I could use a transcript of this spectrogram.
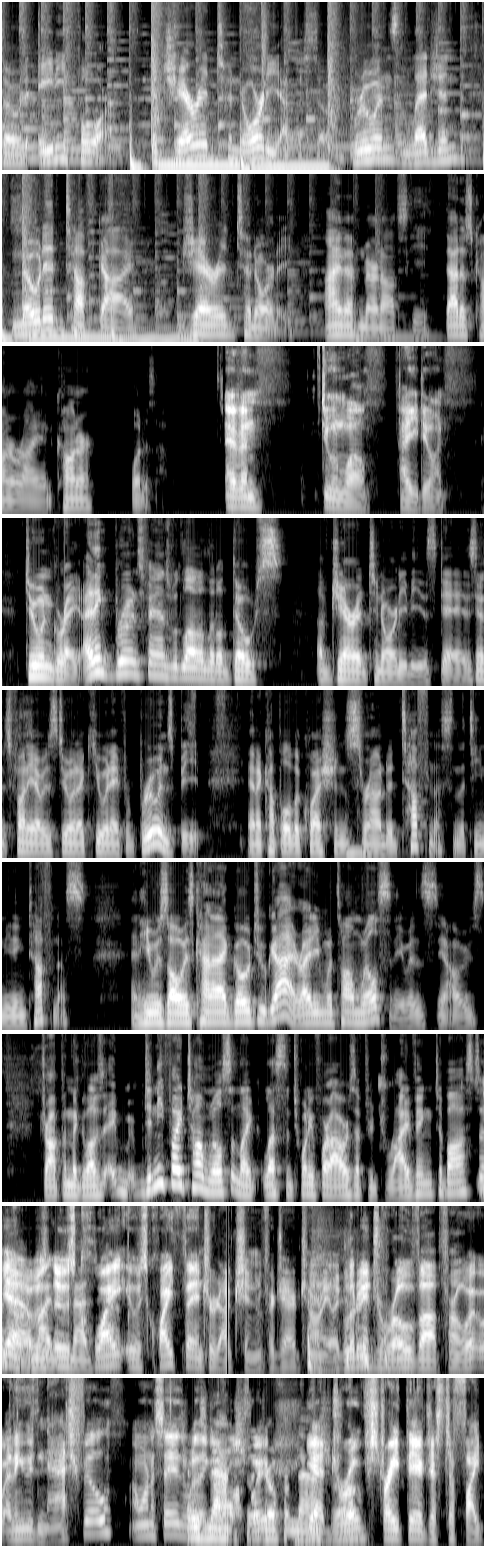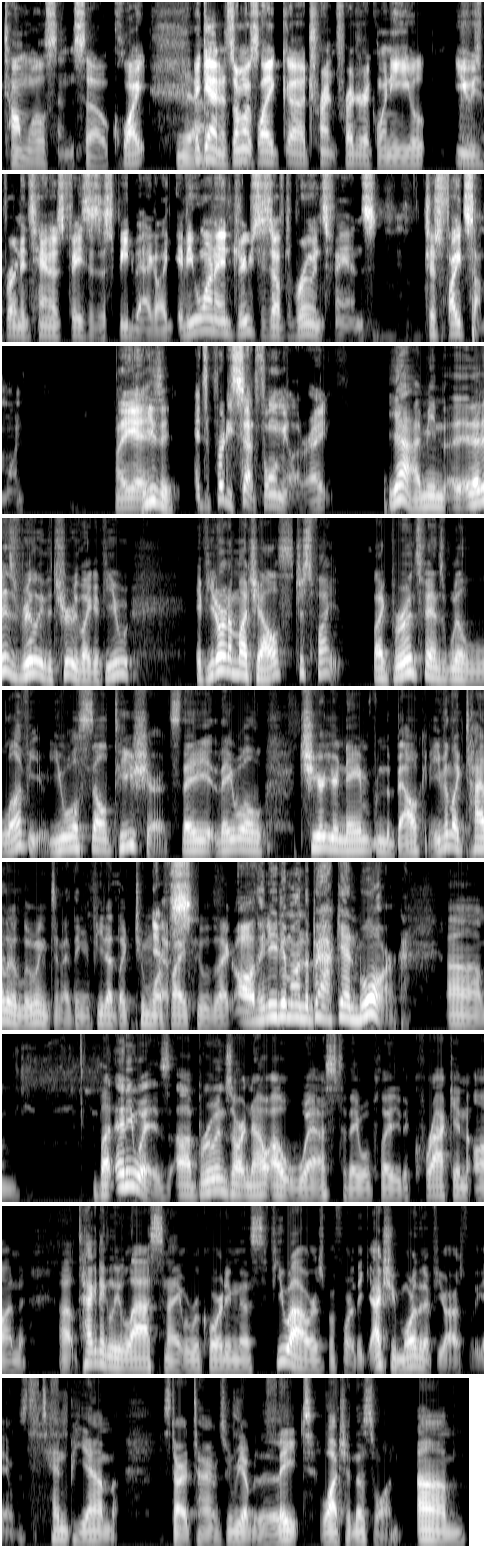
Episode 84, the Jarred Tinordi episode. Bruins legend, noted tough guy, Jarred Tinordi. I'm Evan Marinofsky. That is Conor Ryan. Conor, what is up? Evan, doing well. How you doing? Doing great. I think Bruins fans would love a little dose of Jarred Tinordi these days. You know, it's funny, I was doing a Q&A for Bruins Beat, and a couple of the questions surrounded toughness and the team needing toughness. And he was always kind of that go-to guy, right? Even with Tom Wilson, he was, you know, he was dropping the gloves. Eh, Didn't he fight Tom Wilson like less than 24 hours after driving to Boston? Yeah, it was, it was quite that? it was quite the introduction for Jared Tony. Like literally drove up from I think it was Nashville. I want to say is where they got off. Nashville. Drove from Yeah, drove straight there just to fight Tom Wilson. So quite Yeah. again, it's almost like uh, Trent Frederic when he used Brendan Tano's face as a speed bag. Like if you want to introduce yourself to Bruins fans, just fight someone. Like it- easy. it's a pretty set formula, right? Yeah, I mean eh, that is really the truth. Like if you if you don't have much else, just fight. Like Bruins fans will love you. You will sell T-shirts. They they will cheer your name from the balcony. Even like Tyler Lewington, I think if he'd had like two more Yes. fights, people would be like, "Oh, they need him on the back end more." Um, but anyways, uh, Bruins are now out west. They will play the Kraken on. Uh, technically, last night we're recording this a few hours before the actually more than a few hours before the game because it's 10 p.m. start time. So we're gonna be up late watching this one. Um,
